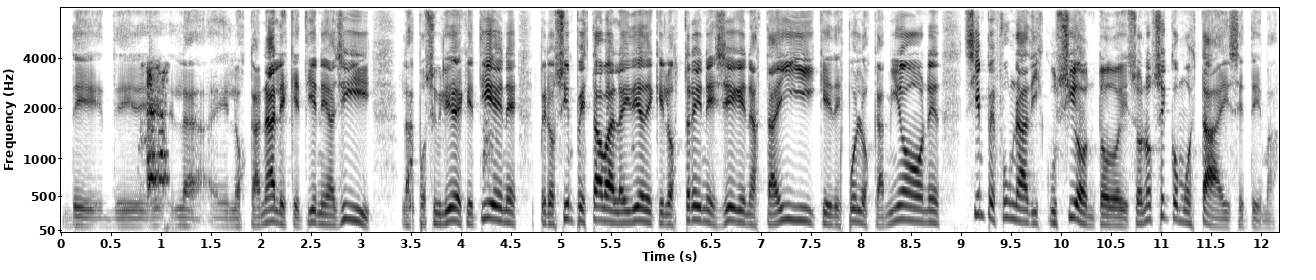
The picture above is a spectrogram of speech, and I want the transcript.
de, los canales que tiene allí, las posibilidades que tiene, pero siempre estaba la idea de que los trenes lleguen hasta ahí, que después los camiones, siempre fue una discusión todo eso, no sé cómo está ese tema.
